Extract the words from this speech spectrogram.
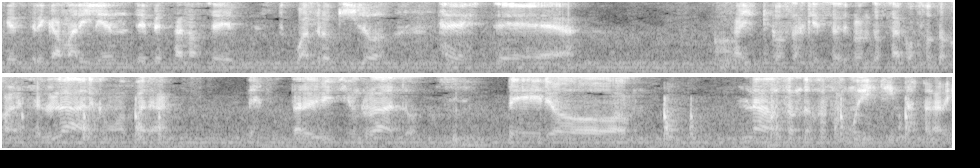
que entre cámara y lente pesa, no sé, 4 kilos. Este, hay cosas que de pronto saco fotos con el celular, como para despuntar el bici un rato. Pero, no, son dos cosas muy distintas para mí.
